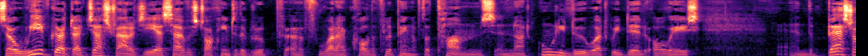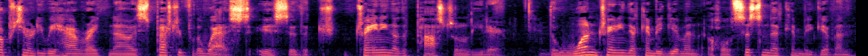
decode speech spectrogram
So we've got a just strategy. Yes, I was talking to the group of what I call the flipping of the thumbs, and not only do what we did always. And the best opportunity we have right now, especially for the West, is the tr- training of the pastoral leader. The one training that can be given, a whole system that can be given.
